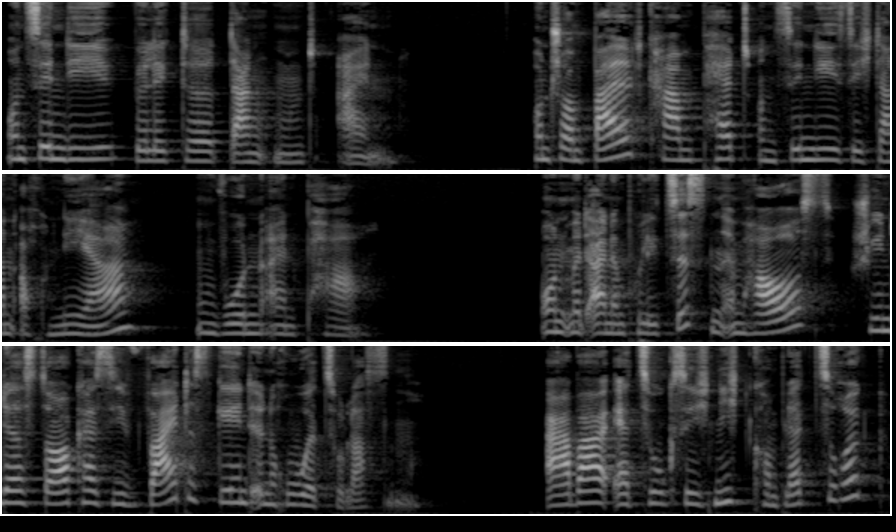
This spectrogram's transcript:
Und Cindy willigte dankend ein. Und schon bald kamen Pat und Cindy sich dann auch näher und wurden ein Paar. Und mit einem Polizisten im Haus schien der Stalker sie weitestgehend in Ruhe zu lassen. Aber er zog sich nicht komplett zurück,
